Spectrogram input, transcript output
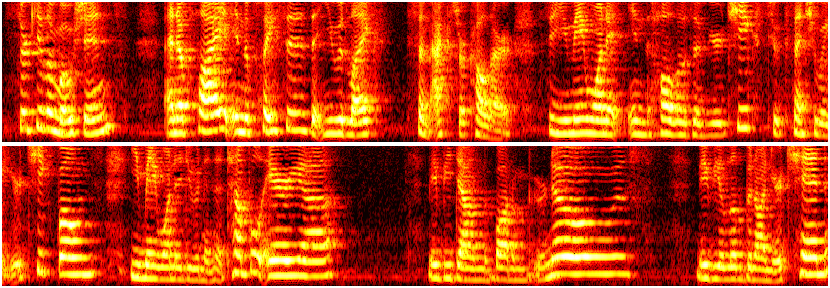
circular motions and apply it in the places that you would like some extra color. So you may want it in the hollows of your cheeks to accentuate your cheekbones. You may want to do it in the temple area, maybe down the bottom of your nose, maybe a little bit on your chin.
